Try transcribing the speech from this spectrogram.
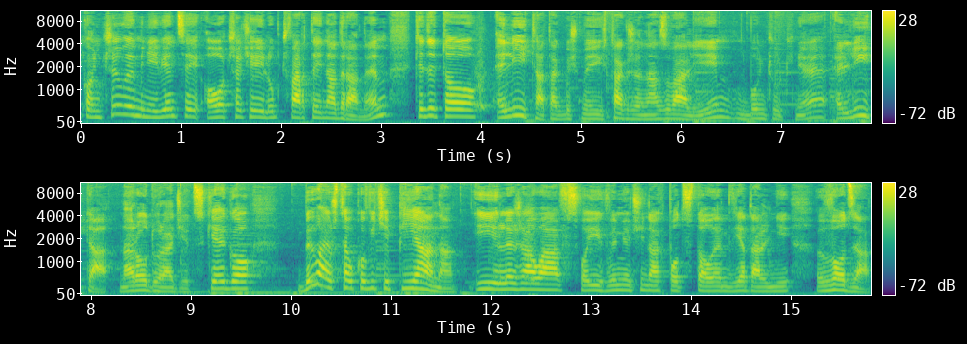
kończyły mniej więcej o 3 lub 4 nad ranem, kiedy to elita, tak byśmy ich także nazwali, buńczucznie, elita narodu radzieckiego była już całkowicie pijana i leżała w swoich wymiocinach pod stołem w jadalni wodza.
